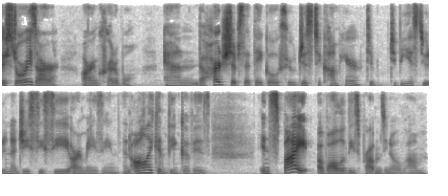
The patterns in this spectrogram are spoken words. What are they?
their stories are are incredible. And the hardships that they go through just to come here to, to be a student at GCC are amazing. And all I can think of is in spite of all of these problems you know um,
